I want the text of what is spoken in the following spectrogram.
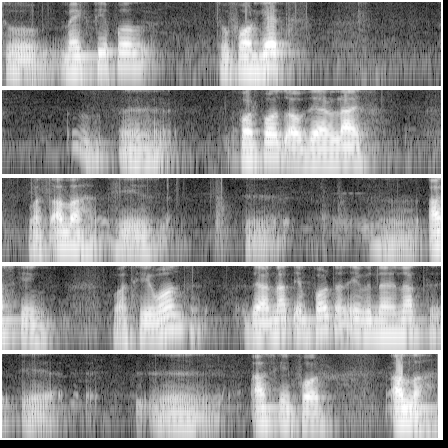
to make people to forget uh, purpose of their life what Allah he is uh, uh, asking what he want they are not important even they are not uh, asking for Allah.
